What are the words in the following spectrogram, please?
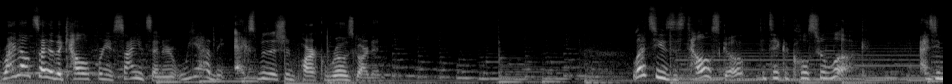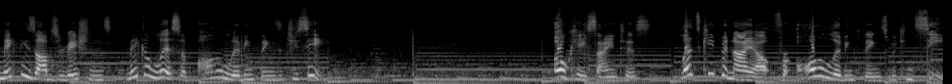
Right outside of the California Science Center, we have the Exposition Park Rose Garden. Let's use this telescope to take a closer look. As you make these observations, make a list of all the living things that you see. Okay, scientists, let's keep an eye out for all the living things we can see.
